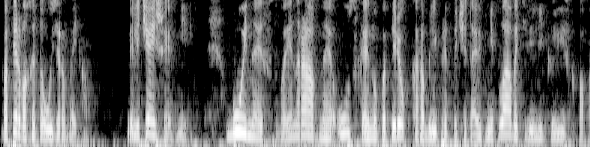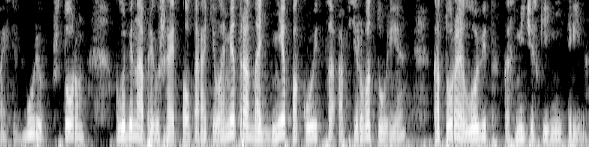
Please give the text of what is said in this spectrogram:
во-первых, это озеро Байкал, величайшее в мире. Буйное, своенравное, узкое, но поперек корабли предпочитают не плавать, велик риск попасть в бурю, в шторм. Глубина превышает полтора километра, на дне покоится обсерватория, которая ловит космические нейтрино.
